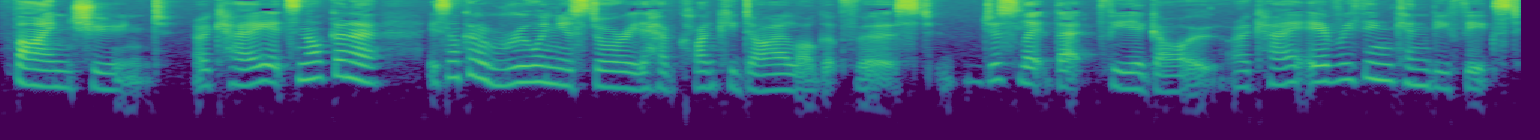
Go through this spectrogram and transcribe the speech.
fine tuned. Okay, it's not gonna it's not going to ruin your story to have clunky dialogue at first. Just let that fear go, okay? Everything can be fixed,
